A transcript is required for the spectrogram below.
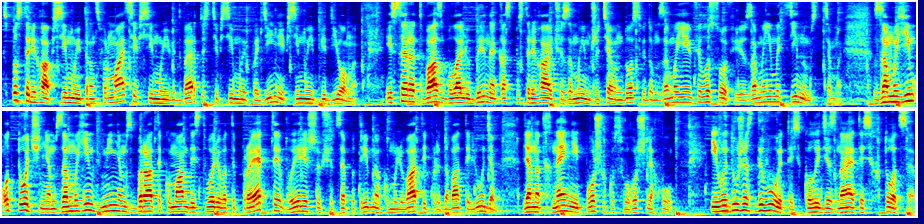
спостерігав всі мої трансформації, всі мої відвертості, всі мої падіння, всі мої підйоми. І серед вас була людина, яка спостерігаючи за моїм життєвим досвідом, за моєю філософією, за моїми цінностями, за моїм оточенням, за моїм вмінням збирати команди і створювати проекти, вирішив, що це потрібно акумулювати і передавати людям для натхнення і пошуку свого шляху. І ви дуже здивуєтесь, коли дізнаєтесь, хто це.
